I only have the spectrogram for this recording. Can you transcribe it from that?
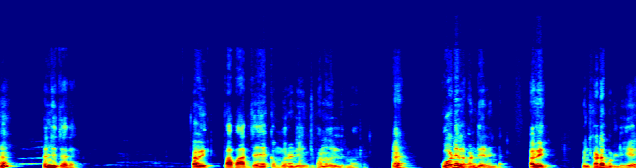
ಹಾ ರಂಜಿತಾರೆ ಅವೇ ಪಾಪ ಆ ಜಯಕ್ಕ ಮುರಣಿ ಇಂಚು ಪಣದಲ್ಲಿ ಮಾರ ಹಾ ಕೋಡೆಲ್ಲ ಪಂಡೆ ರಂಡ ಅವೇ ಒಂಜಿ ಕಡಬಳ್ಳಿ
